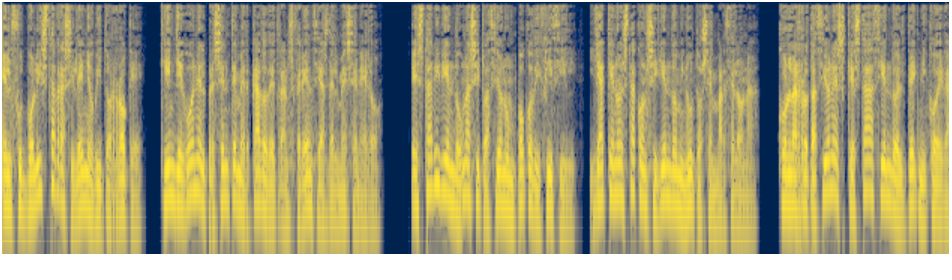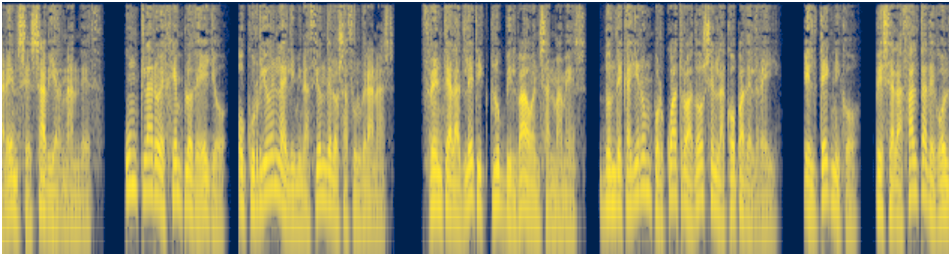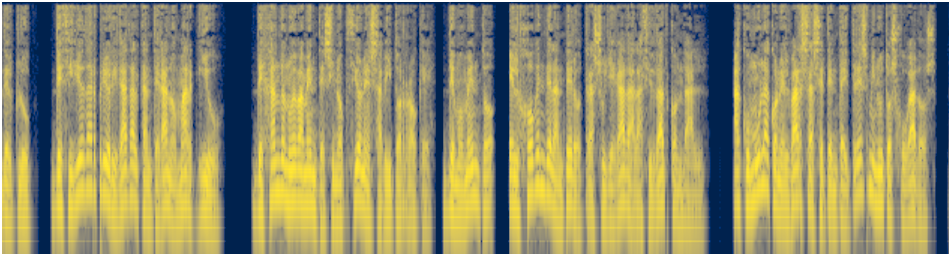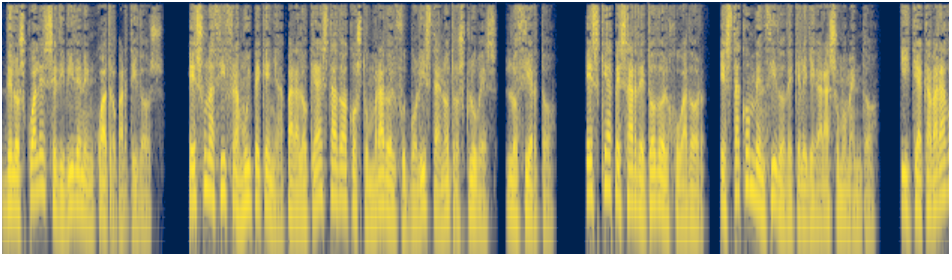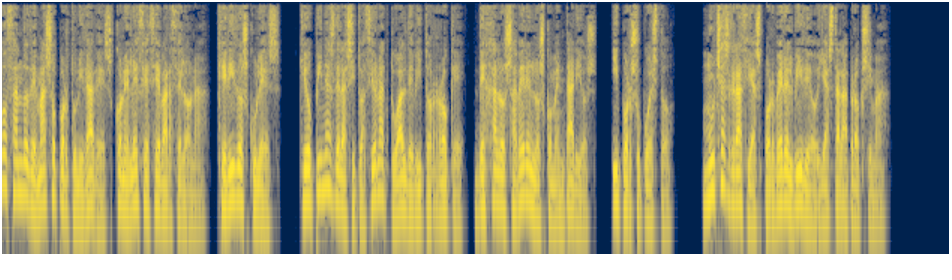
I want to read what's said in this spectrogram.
El futbolista brasileño Vitor Roque, quien llegó en el presente mercado de transferencias del mes enero, está viviendo una situación un poco difícil, ya que no está consiguiendo minutos en Barcelona, con las rotaciones que está haciendo el técnico egarense Xavi Hernández. Un claro ejemplo de ello ocurrió en la eliminación de los azulgranas, frente al Athletic Club Bilbao en San Mamés, donde cayeron por 4 a 2 en la Copa del Rey. El técnico, pese a la falta de gol del club, decidió dar prioridad al canterano Mark Guiu, dejando nuevamente sin opciones a Vitor Roque. De momento, el joven delantero tras su llegada a la ciudad condal, acumula con el Barça 73 minutos jugados, de los cuales se dividen en cuatro partidos. Es una cifra muy pequeña para lo que ha estado acostumbrado el futbolista en otros clubes, lo cierto. Es que a pesar de todo el jugador, está convencido de que le llegará su momento. Y que acabará gozando de más oportunidades con el FC Barcelona. Queridos culés, ¿qué opinas de la situación actual de Vitor Roque? Déjalo saber en los comentarios, y por supuesto. Muchas gracias por ver el vídeo y hasta la próxima.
